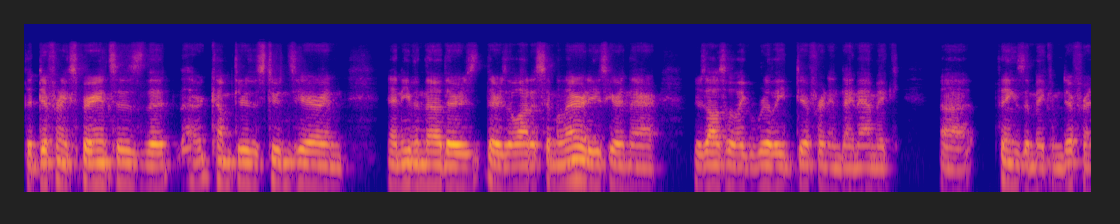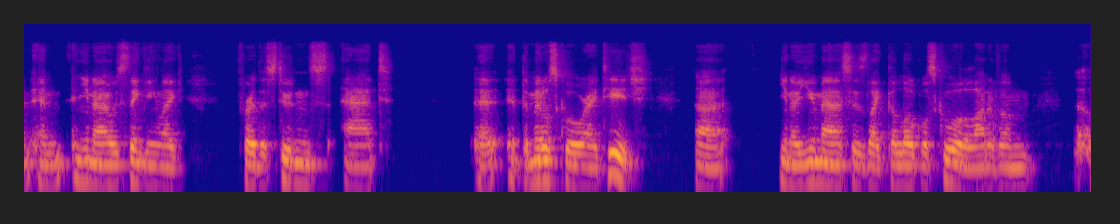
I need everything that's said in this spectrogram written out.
the different experiences that come through the students here. And, and even though there's, there's a lot of similarities here and there, there's also like really different and dynamic uh, things that make them different. And, and you know, I was thinking like for the students at, at, at the middle school where I teach, uh, you know, UMass is like the local school. A lot of them, uh,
